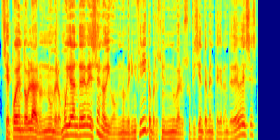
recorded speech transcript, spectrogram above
se pueden doblar un número muy grande de veces, no digo un número infinito, pero sí un número suficientemente grande de veces.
